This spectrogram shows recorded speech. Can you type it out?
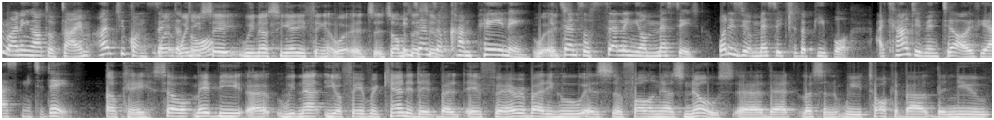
you running out of time? Aren't you concerned when, when at all? When you say we're not seeing anything, it's it's almost in terms of campaigning, in terms of selling your message. What is your message to the people? I can't even tell if you ask me today. Okay, so maybe uh, we're not your favorite candidate, but if everybody who is following us knows uh, that, listen, we talk about the new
